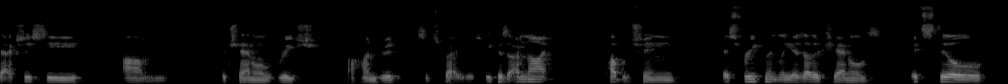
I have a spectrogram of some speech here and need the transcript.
to actually see um, the channel reach 100 subscribers because I'm not publishing as frequently as other channels. It's still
